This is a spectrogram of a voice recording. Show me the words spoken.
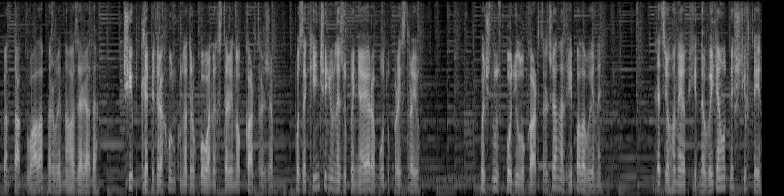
контакт вала первинного заряда. Чіп для підрахунку надрукованих сторінок картриджем. По закінченню не зупиняє роботу пристрою. Почну з поділу картриджа на дві половини. Для цього необхідно витягнути штифти.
